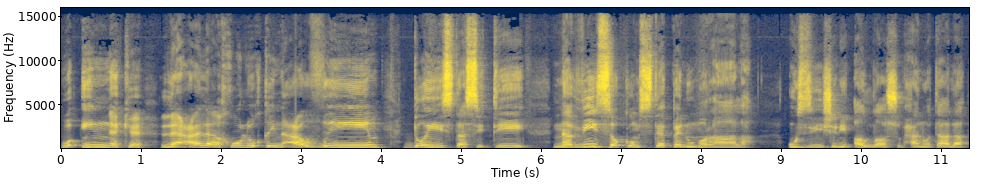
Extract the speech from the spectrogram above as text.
Wa innaka la'ala khuluqin azim doista si ti na visokom stepenu morala. Uzvišeni Allah subhanahu wa ta'ala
